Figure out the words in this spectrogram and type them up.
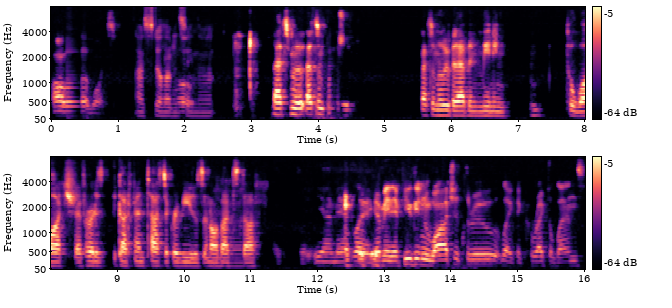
all at once. I still haven't Oh. seen that. That's mo- that's a movie- that's a movie that I've been meaning to watch. I've heard it got fantastic reviews and all that stuff. Yeah, man. Like, I mean, if you can watch it through like the correct lens,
